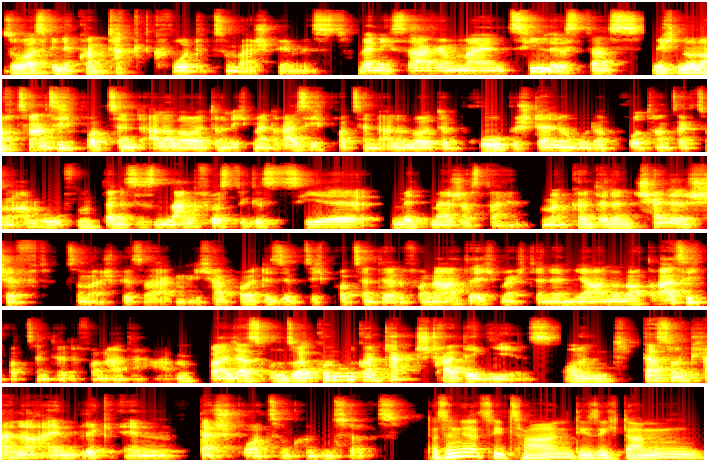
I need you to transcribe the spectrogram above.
sowas wie eine Kontaktquote zum Beispiel misst. Wenn ich sage, mein Ziel ist, dass mich nur noch 20 Prozent aller Leute und nicht mehr 30 Prozent aller Leute pro Bestellung oder pro Transaktion anrufen, dann ist es ein langfristiges Ziel mit Measures dahin. Man könnte einen Channel Shift zum Beispiel sagen. Ich habe heute 70 Prozent Telefonate, ich möchte in einem Jahr nur noch 30 Prozent Telefonate haben, weil das unsere Kundenkontaktstrategie ist. Und das so ein kleiner Einblick in Dashboards im Kundenservice. Das sind jetzt die Zahlen, die sich dann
